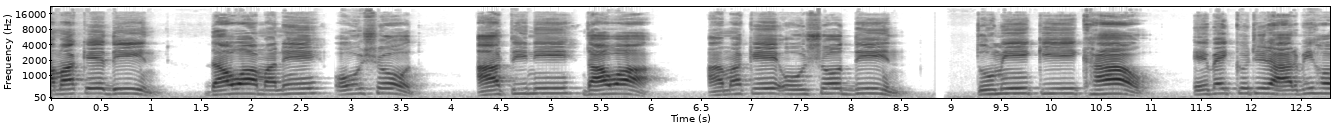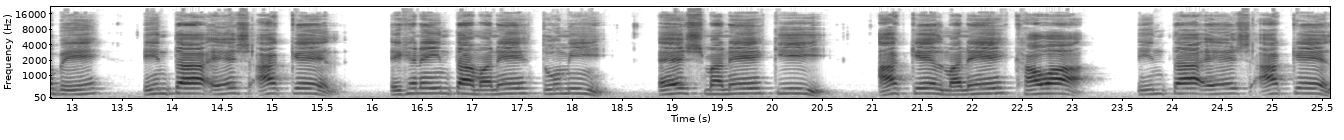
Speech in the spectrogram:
আমাকে দিন। দাওয়া মানে ঔষধ। আতিনি দাওয়া, আমাকে ঔষধ দিন। তুমি কি খাও? এ বাক্যটির আরবি হবে ইনতা এস আকেল এখানে ইনতা মানে তুমি এস মানে কি আকেল মানে খাওয়া। ইনতা এস আকেল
